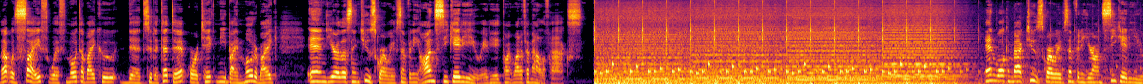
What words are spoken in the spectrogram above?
That was Scythe with Motabaiku de Tsuretete, or Take Me by Motorbike, and you're listening to Square Wave Symphony on CKDU 88.1 FM Halifax. And welcome back to Square Wave Symphony here on CKDU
